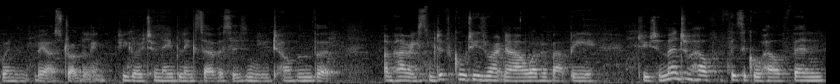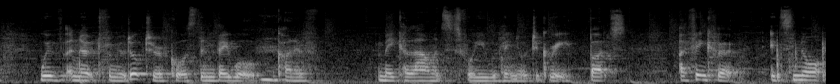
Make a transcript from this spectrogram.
when they are struggling. If you go to enabling services and you tell them that I'm having some difficulties right now, whether that be due to mental health or physical health, then with a note from your doctor, of course, then they will kind of make allowances for you within your degree. But I think that it's not.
